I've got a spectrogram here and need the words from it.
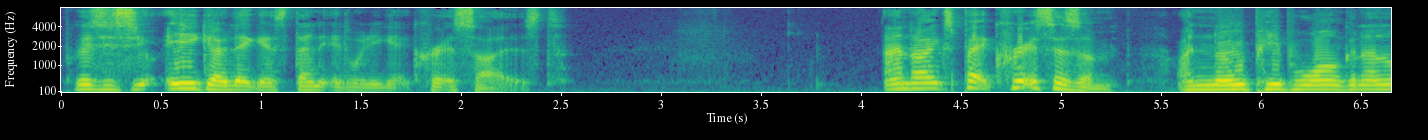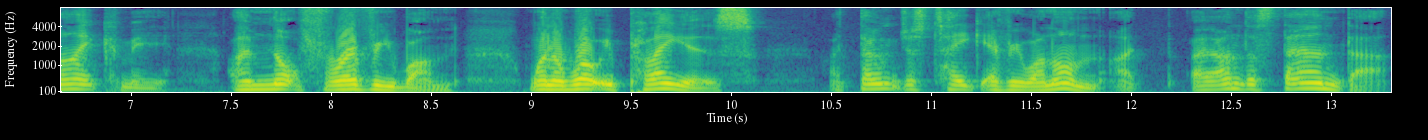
Because it's your ego that gets dented when you get criticised. And I expect criticism. I know people aren't going to like me. I'm not for everyone. When I work with players, I don't just take everyone on. I, I understand that.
